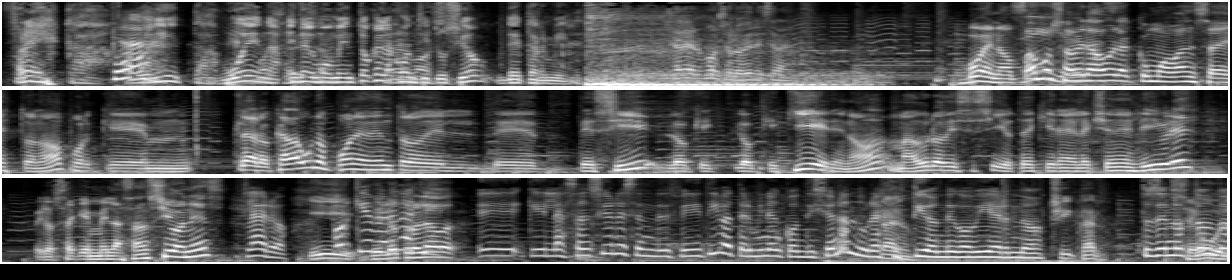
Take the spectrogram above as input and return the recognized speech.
fresca, Ah. bonita, buena, en el momento que la constitución determine. Están hermosos los venezolanos. Bueno, Sí, vamos a ver ahora cómo avanza esto, ¿no? Porque, mm, claro, cada uno pone dentro del- de, de sí lo que, lo que quiere, ¿no? Maduro dice, sí, ustedes quieren elecciones libres, pero sáquenme las sanciones. Claro, Y porque es del verdad otro que, lado- eh, que las sanciones en definitiva terminan condicionando una Claro. gestión de gobierno. Sí, claro. Entonces no, no-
